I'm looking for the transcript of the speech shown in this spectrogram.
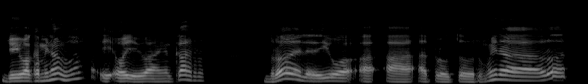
yo iba caminando, y, oye, iba en el carro. Brother, le digo a- a- al productor, mira, brother,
